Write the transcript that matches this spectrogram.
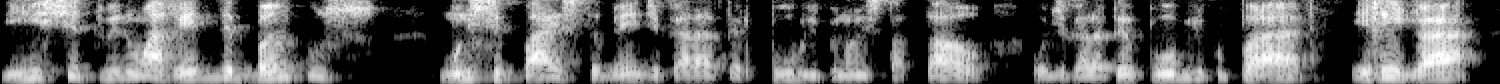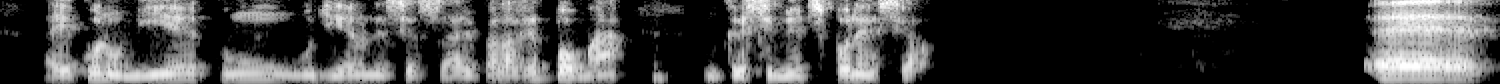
e instituir uma rede de bancos municipais também, de caráter público, não estatal, ou de caráter público, para irrigar a economia com o dinheiro necessário para ela retomar um crescimento exponencial. É,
